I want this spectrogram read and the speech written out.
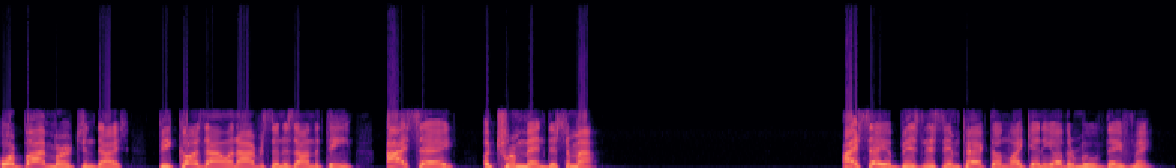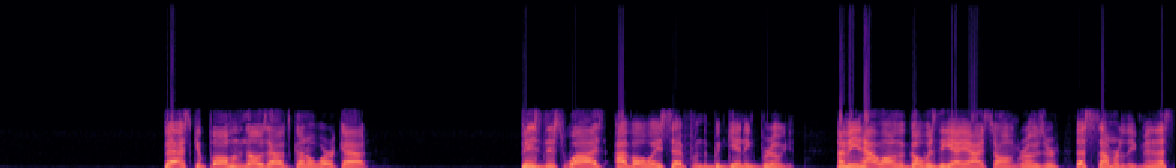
or buy merchandise because Allen Iverson is on the team? I say a tremendous amount. I say a business impact unlike any other move they've made. Basketball, who knows how it's going to work out. Business-wise, I've always said from the beginning, brilliant. I mean, how long ago was the AI song, Roser? That's Summer League, man. That's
